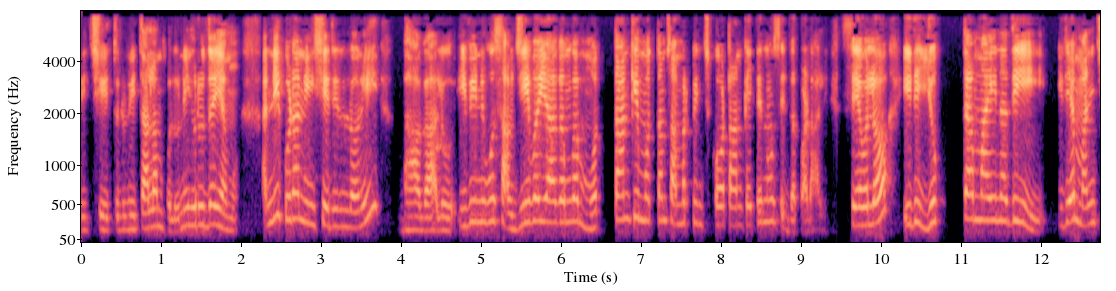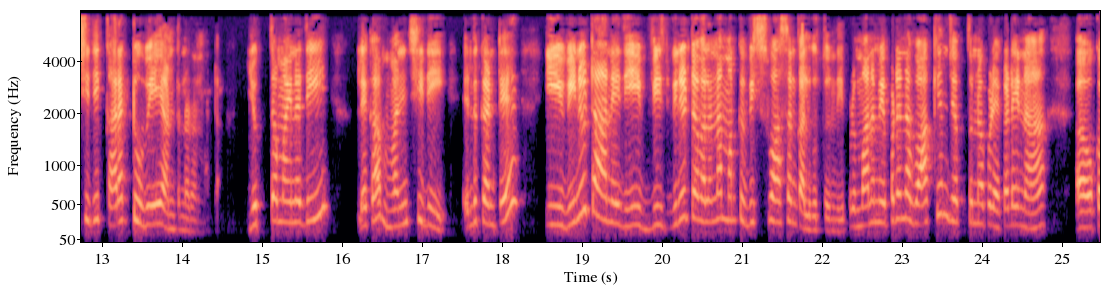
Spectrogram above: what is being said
నీ చేతులు నీ తలంపులు నీ హృదయము అన్ని కూడా నీ శరీరంలోని భాగాలు. ఇవి నువ్వు సజీవ యాగంగా మొత్తానికి మొత్తం సమర్పించుకోవటానికైతే నువ్వు సిద్ధపడాలి. సేవలో ఇది యుక్తమైనది. ఇదే మంచిది కరెక్ట్ వే అంటున్నాడు అనమాట యుక్తమైనది లేక మంచిది. ఎందుకంటే ఈ వినుట అనేది వినుట వలన మనకు విశ్వాసం కలుగుతుంది. ఇప్పుడు మనం ఎప్పుడైనా వాక్యం చెప్తున్నప్పుడు ఎక్కడైనా ఒక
